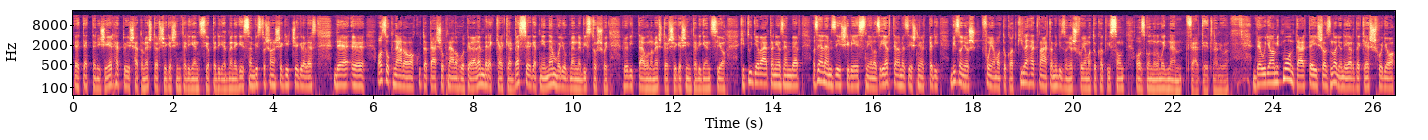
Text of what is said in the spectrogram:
tetten is érhető, és hát a mesterséges intelligencia pedig ebben egészen biztosan segítségre lesz, de azoknál a kutatásoknál, ahol például emberekkel kell beszélgetni, én nem vagyok benne biztos, hogy rövid távon a mesterséges intelligencia ki tudja váltani az embert, az elemzési résznél, az értelmezésnél pedig bizonyos folyamatokat ki lehet váltani, bizonyos folyamatokat viszont azt gondolom, hogy nem feltétlenül. De ugye, amit mondtál te is, az nagyon érdekes, hogy a,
